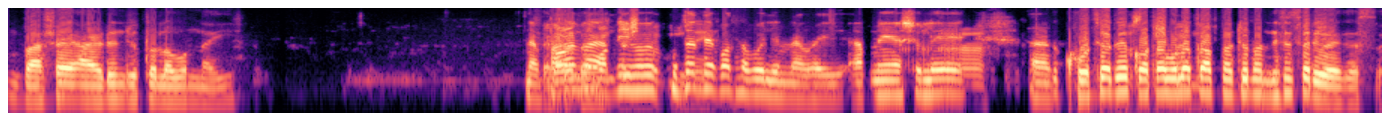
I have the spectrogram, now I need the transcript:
বাসায় আয়োডিন যুক্ত লবণ নাই। না ফারাজ ভাই আপনি এভাবে বলি খোঁচা নাই। দিয়ে কথা বললেন না ভাই। আপনি আসলে আহ, খোঁচা দিয়ে কথা বলা তো আপনার জন্য নেসেসারি হয়ে গেছে।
